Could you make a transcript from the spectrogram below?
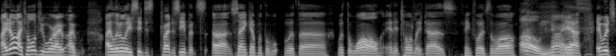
I know I told you where I I, I literally see, just tried to see if it's uh, sank up with the with uh with the wall, and it totally does. Pink Floyd's The Wall. Oh, nice. Yeah, in which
